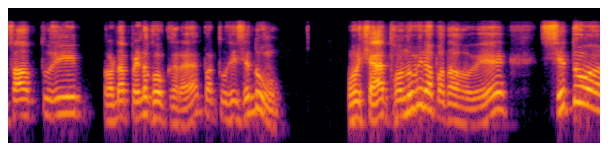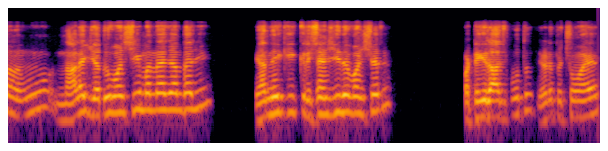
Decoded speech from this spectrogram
ਸਾਹਿਬ ਤੁਸੀਂ ਤੁਹਾਡਾ ਪਿੰਡ ਖੋਖਰ ਹੈ ਪਰ ਤੁਸੀਂ ਸਿੱਧੂ ਹੋ। ਹੁਣ ਸ਼ਾਇਦ ਤੁਹਾਨੂੰ ਵੀ ਨਾ ਪਤਾ ਹੋਵੇ ਸਿੱਧੂਆਂ ਨੂੰ ਨਾਲੇ ਯਦੂਵੰਸ਼ੀ ਮੰਨਿਆ ਜਾਂਦਾ ਜੀ ਯਾਨੀ ਕਿ ਕ੍ਰਿਸ਼ਨ ਜੀ ਦੇ ਵੰਸ਼ਜ ਪੱਟੀ ਰਾਜਪੂਤ ਜਿਹੜੇ ਪਿੱਛੋਂ ਆਏ।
